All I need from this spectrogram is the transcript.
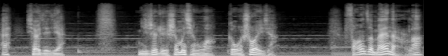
哎，小姐姐，你这里什么情况？跟我说一下。房子买哪儿了？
